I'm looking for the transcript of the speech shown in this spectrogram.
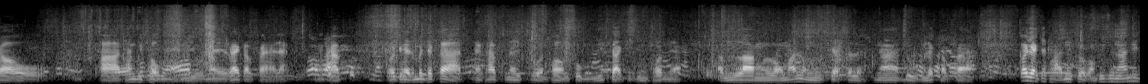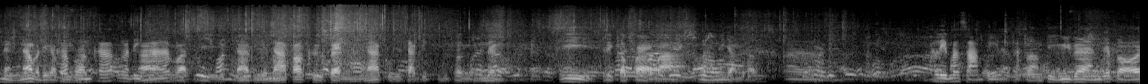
เราพาท่านผู้ชมมาอยู่ในไร่กาแฟแล้วนะครับเราจะเห็นบรรยากาศนะครับในส่วนของกลุ่มวิสาหกิจชุมชนเนี่ยกำลังลงไมาลงมือเก็บกันเลยนะดูเมล็ดกาแฟ ก็อยากจะถามในส่วนของพี่ชนะนิดหนึ่งนะสวัสดีครับครับพี่ผชมนะครับสวัสดีครับสวัสดีนะพี่ชนะก็คือเป็นนะกลุ่มวิสาหกิจชุมชนคนหนึ่งที่ผลิตกาแฟมานานหรือยังครับเอ่อ ผลิตมาสามปีแล้วครับสามปีมีแบรนด์เรียบร้อย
